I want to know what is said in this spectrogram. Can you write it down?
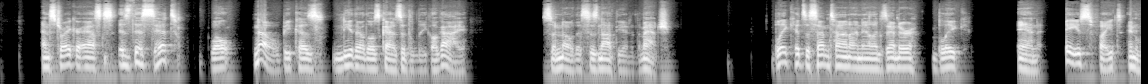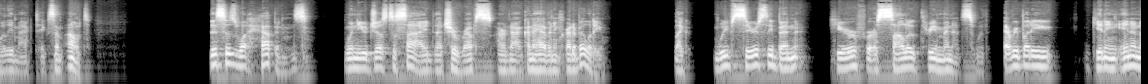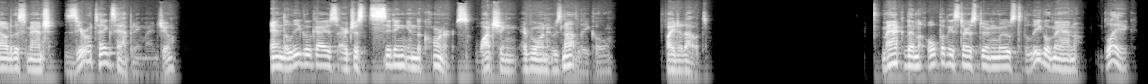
And Striker asks, Is this it? Well, no, because neither of those guys are the legal guy. So, no, this is not the end of the match. Blake hits a senton on Alexander. Blake and Ace fight, and Willie Mack takes them out. This is what happens when you just decide that your refs are not going to have any credibility. Like, we've seriously been here for a solid three minutes with everybody getting in and out of this match. Zero tags happening, mind you. And the legal guys are just sitting in the corners, watching everyone who's not legal fight it out. Mack then openly starts doing moves to the legal man, Blake,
